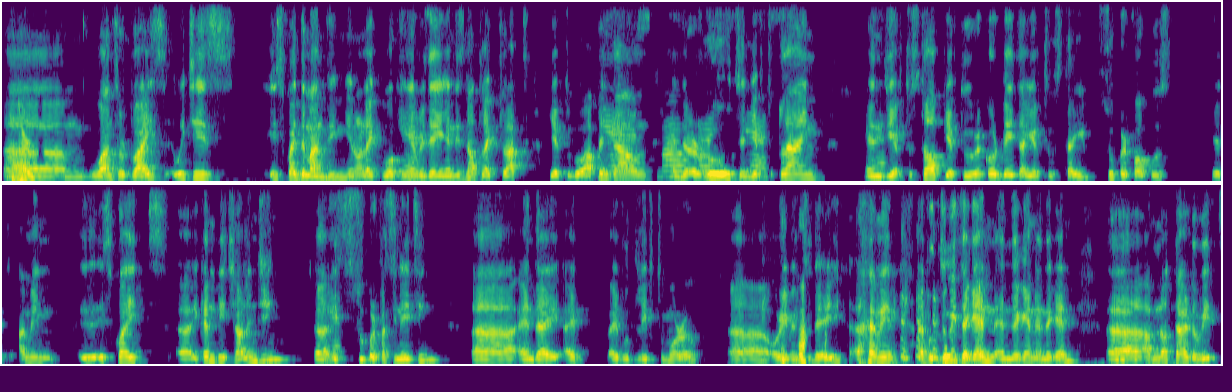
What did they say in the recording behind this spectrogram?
um, once or twice, which is it's quite demanding, you know, like walking yes. every day, and it's not like flat. You have to go up and yes, down, and there are routes, and yes. you have to climb, and you have to stop. You have to record data. You have to stay super focused. It, I mean, it's quite. Uh, it can be challenging. Uh, it's super fascinating, uh, and I, I I would live tomorrow. Uh, or even today. I mean, I would do it again and again and again. Uh, I'm not tired of it.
